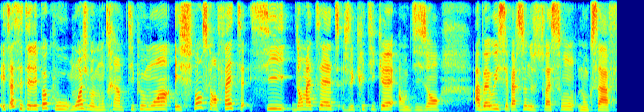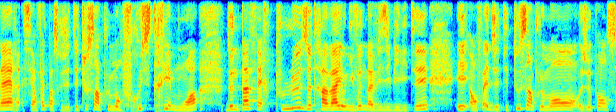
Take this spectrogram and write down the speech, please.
Et ça, c'était l'époque où moi, je me montrais un petit peu moins. Et je pense qu'en fait, si dans ma tête, je les critiquais en me disant ah ben oui, ces personnes de toute façon donc ça à faire, c'est en fait parce que j'étais tout simplement frustrée moi de ne pas faire plus de travail au niveau de ma visibilité et en fait j'étais tout simplement, je pense,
